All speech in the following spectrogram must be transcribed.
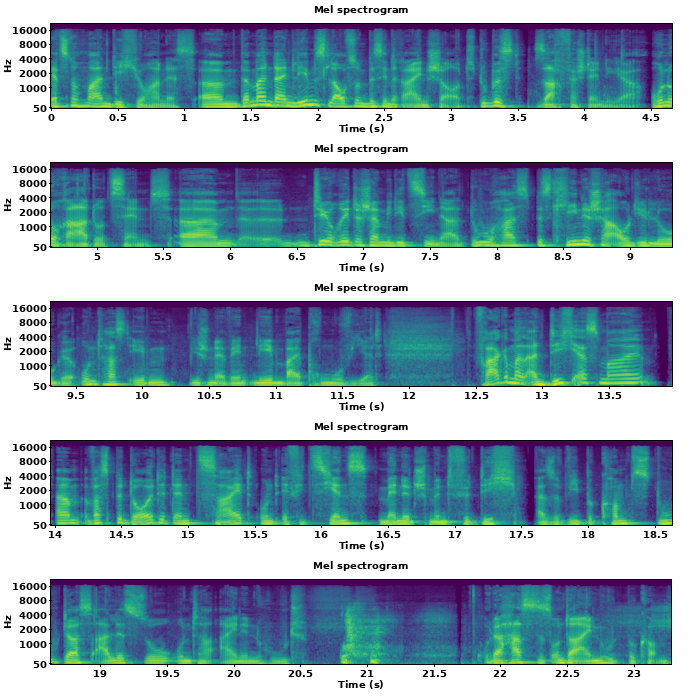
Jetzt nochmal an dich, Johannes. Ähm, wenn man deinen Lebenslauf so ein bisschen reinschaut, du bist Sachverständiger, Honorardozent, ähm, äh, theoretischer Mediziner, du hast, bist klinischer Audiologe und hast eben, wie schon erwähnt, nebenbei promoviert. Frage mal an dich erstmal, ähm, was bedeutet denn Zeit- und Effizienzmanagement für dich? Also wie bekommst du das alles so unter einen Hut? Oder hast es unter einen Hut bekommen?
